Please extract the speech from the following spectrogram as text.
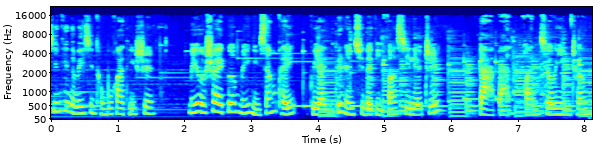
今天的微信同步话题是。没有帅哥美女相陪，不要一个人去的地方系列之大阪环球影城。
